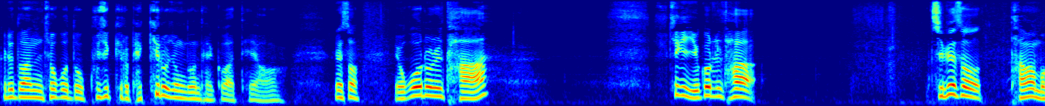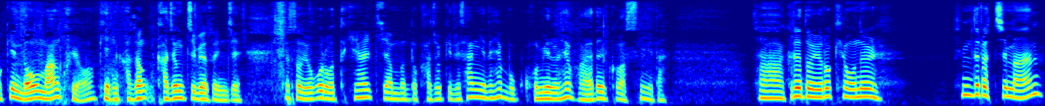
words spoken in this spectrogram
그래도 한 적어도 90kg 100kg 정도는 될 것 같아요 그래서 요거를 다 솔직히 이거를 다 집에서 담아 먹기는 너무 많고요. 가정, 가정집에서 이제 그래서 요거를 어떻게 할지 한번 또 가족끼리 상의를 해보고 고민을 해봐야 될 것 같습니다. 자 그래도 이렇게 오늘 힘들었지만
